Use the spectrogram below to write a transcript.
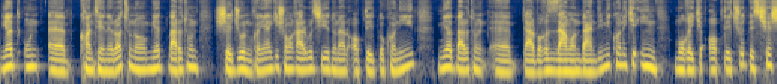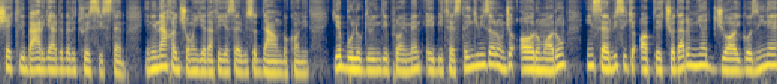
میاد اون کانتینراتون رو میاد براتون schedule می‌کنه. یعنی اگه شما قرار بود یه دونه رو آپدیت بکنید میاد براتون در واقع زمان بندی می‌کنه که این موقعی که آپدیت شد به چه شکلی برگرده بره توی سیستم. یعنی نخواهید شما یه دفعه یه سرویس رو down بکنید. یه blue-green deployment A/B testing می‌ذاره اونجا. آروم آروم این سرویسی که آپدیت شده رو میاد جایگزین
